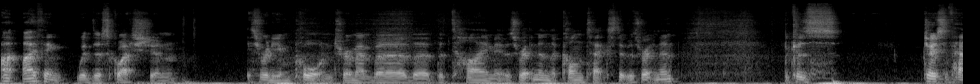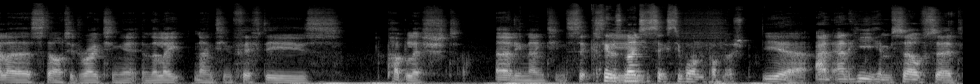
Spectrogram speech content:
I, I think with this question, it's really important to remember the, the time it was written and the context it was written in. Because Joseph Heller started writing it in the late 1950s, published early 1960s. I think it was 1961 published. Yeah, and, and he himself said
